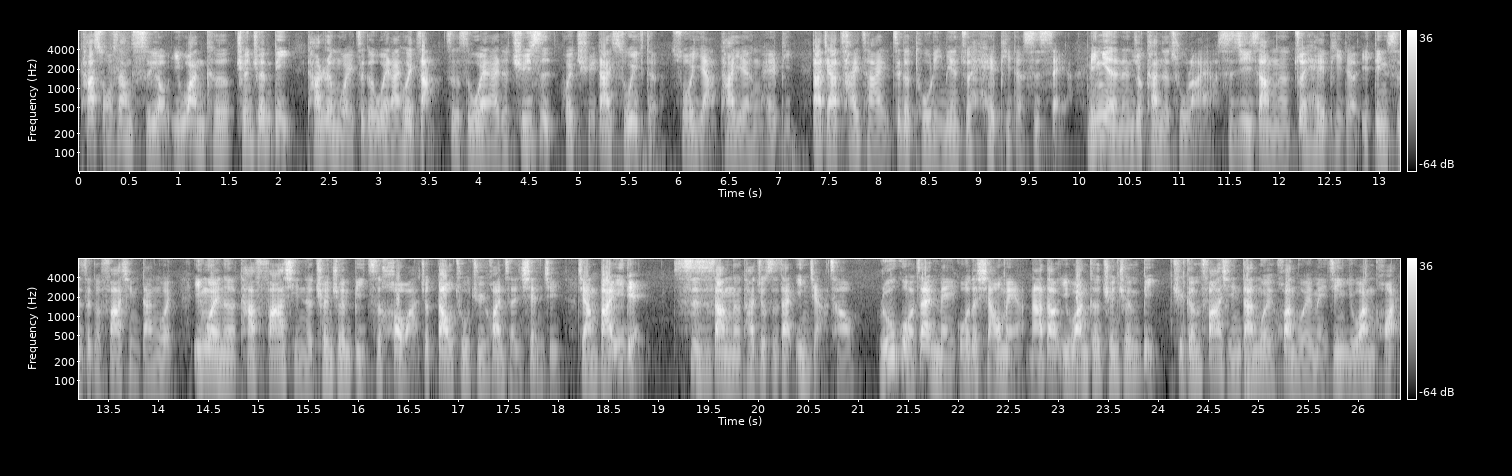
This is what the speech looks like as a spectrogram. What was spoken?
他手上持有一万颗圈圈币，他认为这个未来会涨，这个是未来的趋势，会取代 SWIFT，所以啊，他也很 happy。大家猜猜这个图里面最 happy 的是谁啊？明眼人就看得出来啊。实际上呢，最 happy 的一定是这个发行单位，因为呢，他发行了圈圈币之后啊，就到处去换成现金。讲白一点，事实上呢，他就是在印假钞。如果在美国的小美啊拿到一万颗圈圈币，去跟发行单位换回美金一万块，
